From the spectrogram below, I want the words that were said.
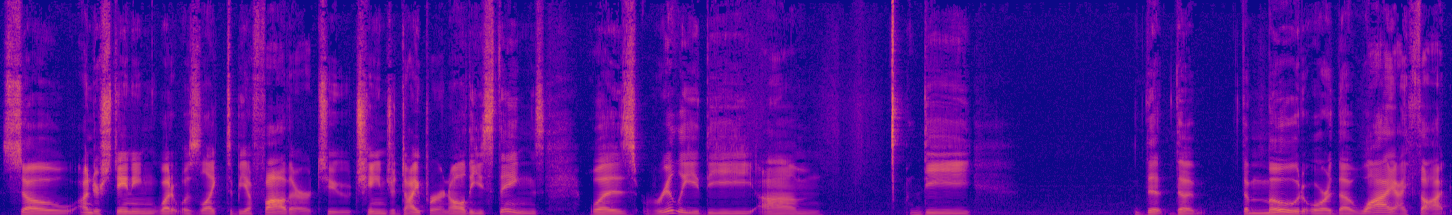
So, understanding what it was like to be a father, to change a diaper, and all these things was really the um, the the the the mode or the why I thought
